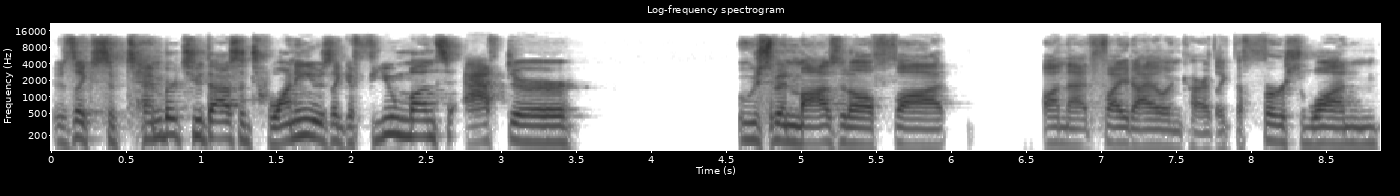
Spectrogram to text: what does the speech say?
it was like September 2020. It was like a few months after Usman Masvidal fought on that Fight Island card, like the first one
